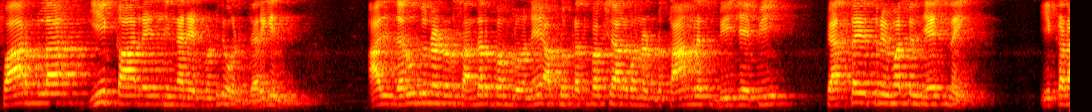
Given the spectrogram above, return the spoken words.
ఫార్ములా ఈ కార్ రేసింగ్ అనేటువంటిది ఒకటి జరిగింది. అది జరుగుతున్నటువంటి సందర్భంలోనే అప్పుడు ప్రతిపక్షాలుగా ఉన్నటువంటి కాంగ్రెస్ బీజేపీ పెద్ద ఎత్తున విమర్శలు చేసినాయి. ఇక్కడ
